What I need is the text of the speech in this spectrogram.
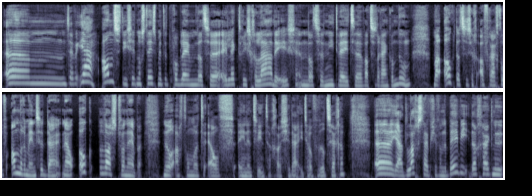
Ehm, ja, Ans die zit nog steeds met het probleem dat ze elektrisch geladen is... en dat ze niet weet eh, wat ze eraan kan doen. Maar ook dat ze zich afvraagt of andere mensen daar nou ook last van hebben. 0800 1121 als je daar iets over wilt zeggen. Eh, ja, het lachstuipje van de baby, daar ga ik nu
